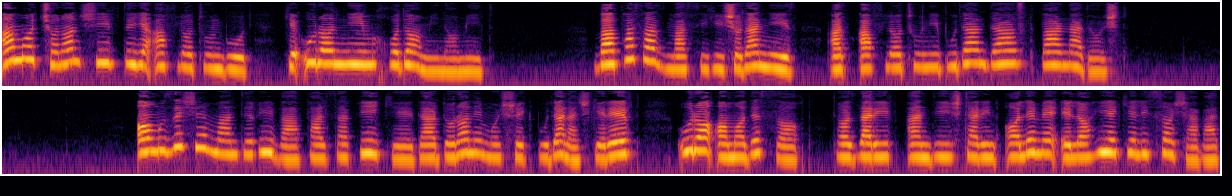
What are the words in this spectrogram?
اما چنان شیفته افلاتون بود که او را نیم خدا می نامید. و پس از مسیحی شدن نیز از افلاتونی بودن دست بر نداشت. آموزش منطقی و فلسفی که در دوران مشرک بودنش گرفت او را آماده ساخت تا ظریف اندیشترین عالم الهی کلیسا شود.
